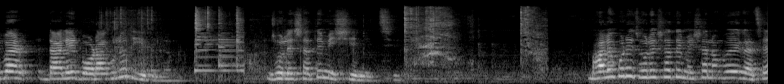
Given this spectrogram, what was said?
এবার ডালের বড়াগুলো দিয়ে দিলাম। ঝোলের সাথে মিশিয়ে নিচ্ছি। ভালো করে ঝোলের সাথে মেশানো হয়ে গেছে।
